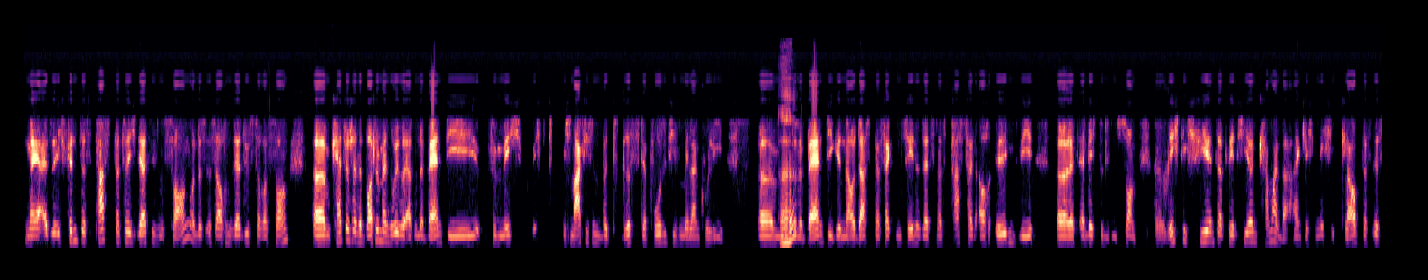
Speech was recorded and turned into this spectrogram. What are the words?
Naja, also ich finde, das passt natürlich sehr zu diesem Song und das ist auch ein sehr düsterer Song. Ähm, Catfish and the Bottleman sowieso also eine Band, die für mich, ich, ich mag diesen Begriff der positiven Melancholie ähm, so eine Band, die genau das perfekt in Szene setzt. Und das passt halt auch irgendwie äh, letztendlich zu diesem Song. Also richtig viel interpretieren kann man da eigentlich nicht. Ich glaube, das ist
